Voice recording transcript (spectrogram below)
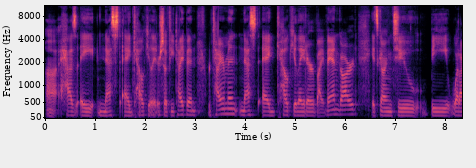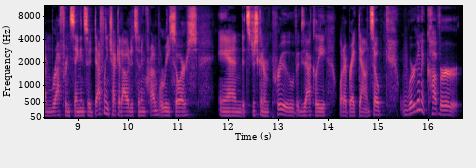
uh, has a nest egg calculator. So if you type in retirement nest egg calculator by Vanguard, it's going to be what I'm referencing. And so definitely check it out. It's an incredible resource and it's just going to improve exactly what I break down. So we're going to cover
